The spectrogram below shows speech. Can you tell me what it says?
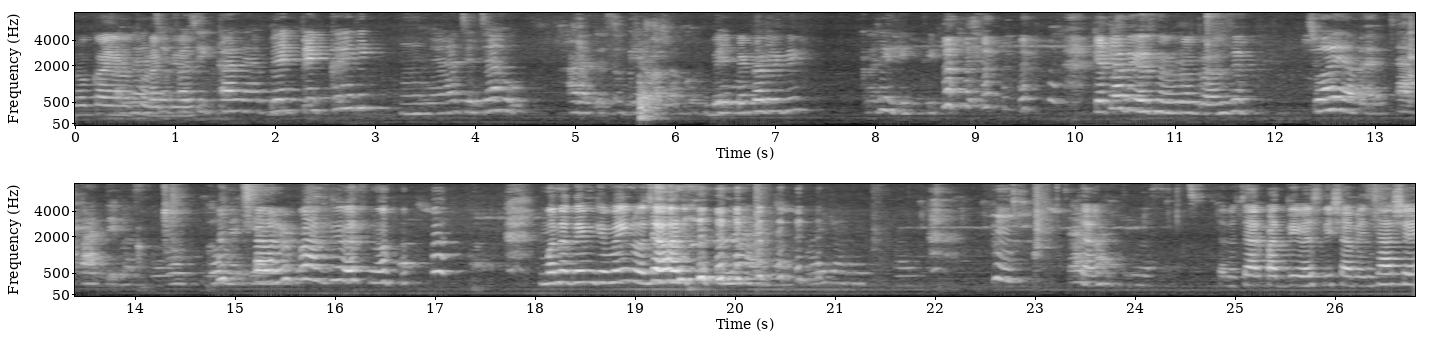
રોકાયા થોડા થોડાક દિવસ. પછી કાલે બેગ પેક કરી. અને આજે જાઉં. સાડા દસ અગિયાર બેગ પેક કરી લીધી? કરી લીધી. કેટલા દિવસનો પ્રોગ્રામ છે? જોઈએ હવે ચાર પાંચ દિવસ ગમે ચાર પાંચ દિવસનો. મને તો એમ કે મહિનો જવાનો. ચલો ચાર પાંચ દિવસ દિશાબેન જાશે.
